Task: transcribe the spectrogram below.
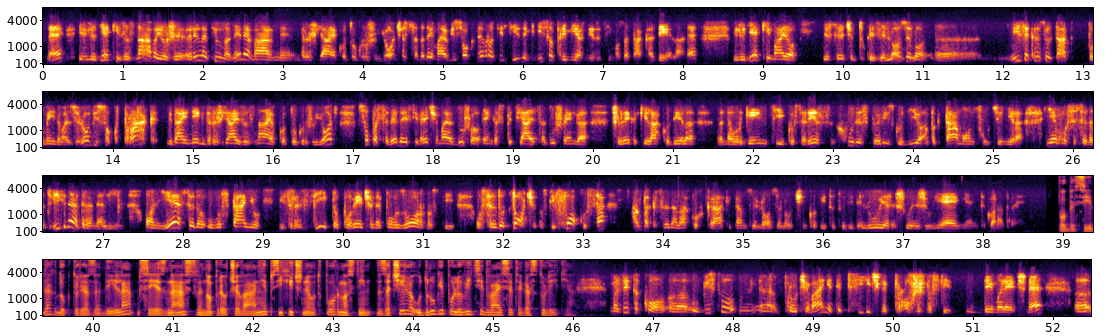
Ne? In ljudje, ki zaznavajo že relativno nenevarne držljaje kot ogrožujoče, seveda imajo visok nevroticizem in niso primerni recimo za taka dela. Ne? Ljudje, ki imajo, jaz rečem tukaj zelo, zelo uh, nizek rezultat, pomeni, da imajo zelo visok prak, kdaj nek državljaj zaznajo kot ogrožujoč, so pa seveda, jaz jim rečem, imajo dušo enega specialca, dušo enega človeka, ki lahko dela eh, na urgenci, ko se res hude stvari zgodijo, ampak tam on funkcionira. Njemu se seveda dvigne adrenalin, on je seveda v stanju izrazito povečane pozornosti, osredotočenosti, fokusa, ampak seveda lahko hkrati tam zelo, zelo učinkovito tudi deluje, rešuje življenje in tako naprej. Po besedah dr. Zadela se je znanstveno preučevanje psihične odpornosti začelo v drugi polovici 20. stoletja. Ma zdaj tako, eh, v bistvu eh, preučevanje te psihične prožnosti, da jim rečem, eh,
